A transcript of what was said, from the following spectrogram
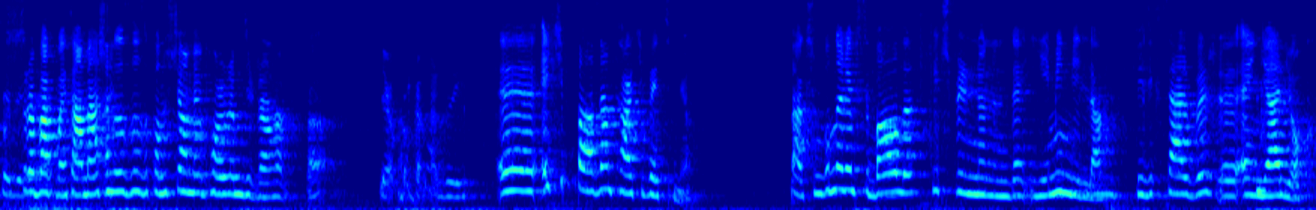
kusura bakmayın tamam ben şimdi hızlı hızlı konuşacağım ve programı bitireceğim. Yok o kadar da değil. Ee, ekip bazen takip etmiyor. Bak şimdi bunların hepsi bağlı. Hiçbirinin önünde yemin billah fiziksel bir e, engel yok.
